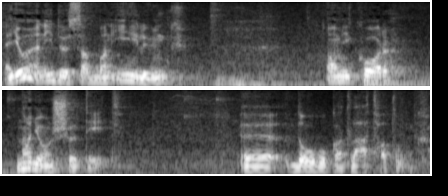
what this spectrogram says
Egy olyan időszakban élünk, amikor nagyon sötét ö, dolgokat láthatunk.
